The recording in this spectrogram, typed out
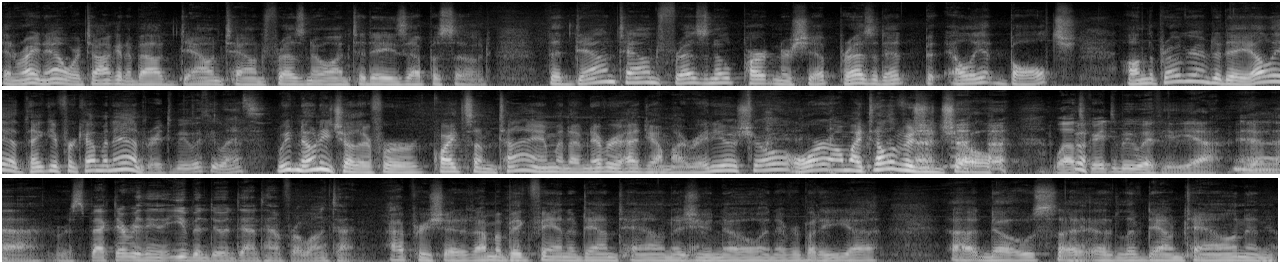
And right now we're talking about downtown Fresno on today's episode. The Downtown Fresno Partnership President Elliott Balch on the program today. Elliott, thank you for coming in. Great to be with you, Lance. We've known each other for quite some time, and I've never had you on my radio show or on my television show. well, it's great to be with you, yeah. And uh, respect everything that you've been doing downtown for a long time. I appreciate it. I'm a big fan of downtown, as yeah. you know, and everybody uh, uh, knows. I, I, live downtown, and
